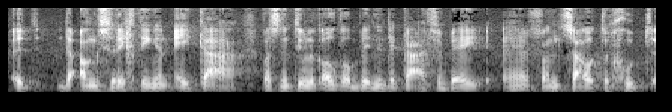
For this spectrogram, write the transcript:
het, de angst richting een EK was natuurlijk ook wel binnen de KNVB. Hè, van zou het een goed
